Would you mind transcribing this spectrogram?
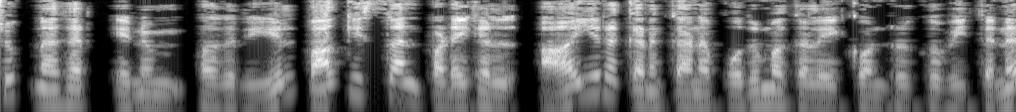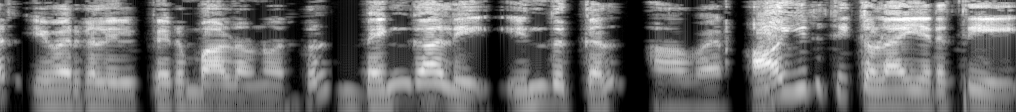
சுக் நகர் எனும் பகுதியில் பாகிஸ்தான் படைகள் ஆயிரக்கணக்கான பொதுமக்களை கொன்று குவித்தனர். இவர்களில் பெரும்பாலானோர்கள் பெங்காலி இந்துக்கள் ஆவர். ஆயிரத்தி தொள்ளாயிரத்தி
